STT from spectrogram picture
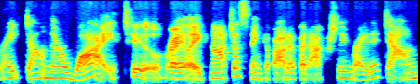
write down their why too right? Like not just think about it but actually write it down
